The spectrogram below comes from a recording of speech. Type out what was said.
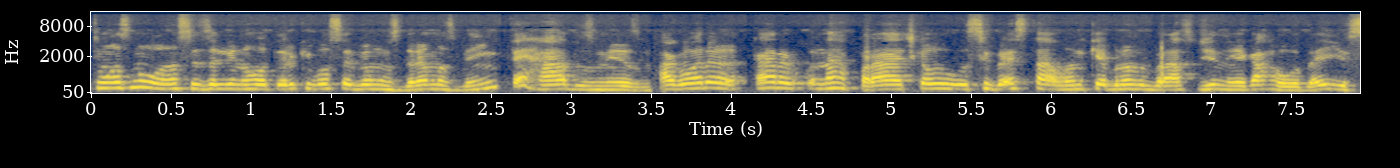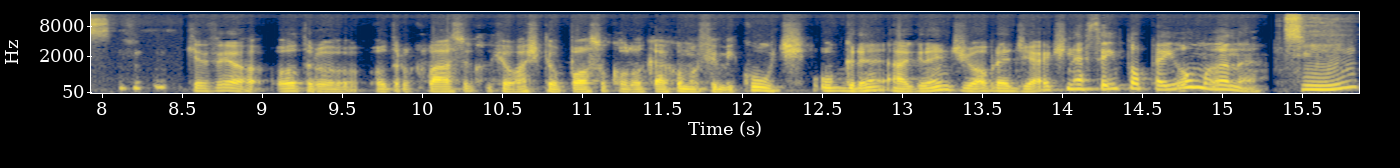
Tem umas nuances ali no roteiro que você vê uns dramas bem enterrados mesmo. Agora, cara, na prática, o Silvestre Stallone quebrando o braço de nega a roda, é isso. Quer ver, ó, outro, outro clássico que eu acho que eu posso colocar como filme cult? O gran, a grande obra de arte, né, Centopeia Humana. Sim.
